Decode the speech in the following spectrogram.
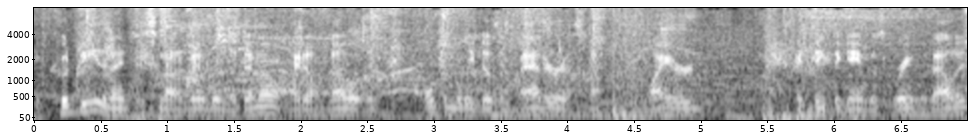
It could be that it's just not available in the demo. I don't know. It ultimately doesn't matter. It's not required. I think the game is great without it.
